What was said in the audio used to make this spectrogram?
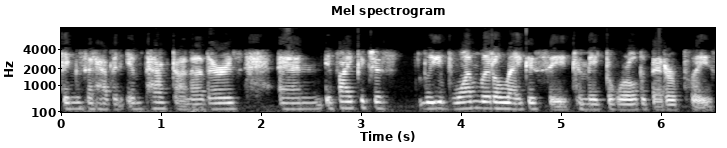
things that have an impact on others. And if I could just leave one little legacy to make the world a better place,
